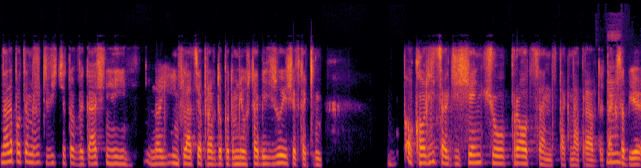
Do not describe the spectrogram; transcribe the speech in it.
no ale potem rzeczywiście to wygaśnie i, no i inflacja prawdopodobnie ustabilizuje się w takim okolicach 10% tak naprawdę. Tak mm. sobie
